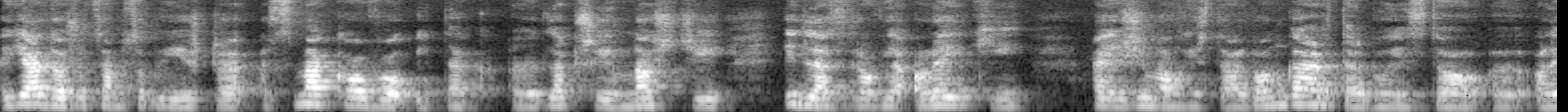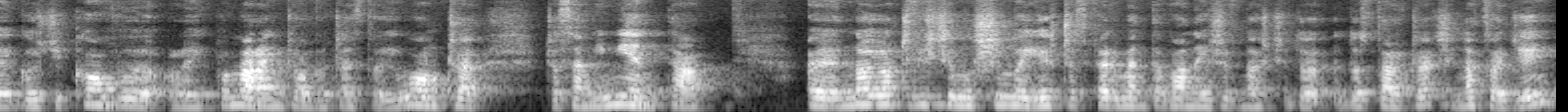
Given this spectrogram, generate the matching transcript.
Ja dorzucam sobie jeszcze smakowo i tak dla przyjemności i dla zdrowia olejki. A Zimą jest to albo Ongard, albo jest to e, olej goździkowy, olej pomarańczowy, często je łączę, czasami mięta. E, No i oczywiście musimy jeszcze sfermentowanej żywności do, dostarczać na co dzień,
